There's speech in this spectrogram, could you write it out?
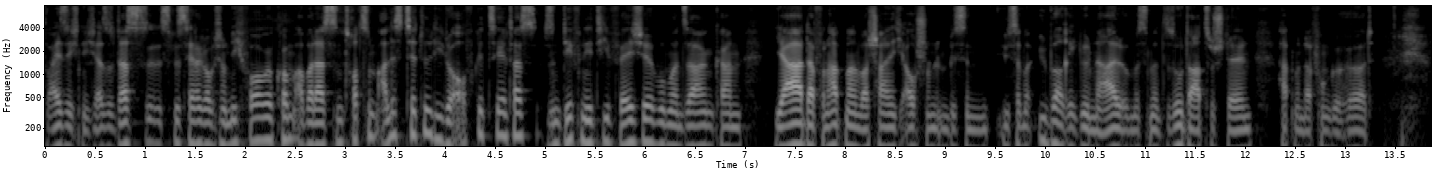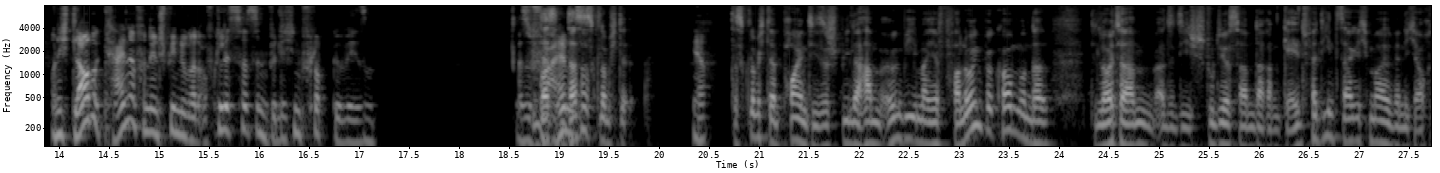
weiß ich nicht. Also das ist bisher, glaube ich, noch nicht vorgekommen, aber das sind trotzdem alles Titel, die du aufgezählt hast, sind definitiv welche, wo man sagen kann, ja, davon hat man wahrscheinlich auch schon ein bisschen, ich sag mal, überregional, um es mal so darzustellen, hat man davon gehört. Und ich glaube, keine von den Spielen, die du gerade aufgelistet hast, sind wirklich ein Flop gewesen. Also vor Das, allem. das ist, glaube ich, der. Das ist, glaube ich, der Point. Diese Spiele haben irgendwie immer ihr Following bekommen und die Leute haben, also die Studios haben daran Geld verdient, sage ich mal, wenn ich auch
